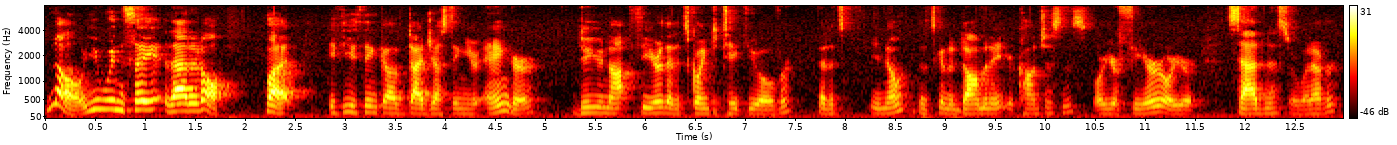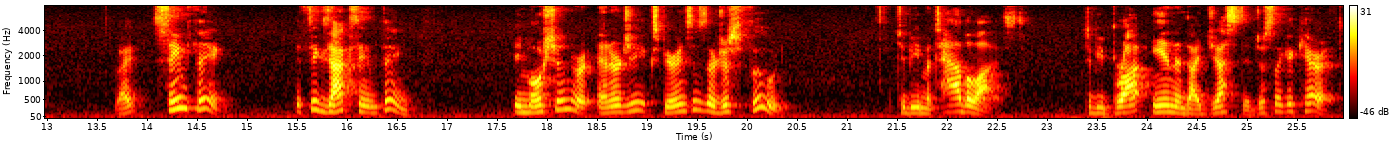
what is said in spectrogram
No, you wouldn't say that at all. But if you think of digesting your anger, do you not fear that it's going to take you over? That it's, you know, that's going to dominate your consciousness or your fear or your sadness or whatever? Right? Same thing. It's the exact same thing. Emotion or energy experiences, they're just food to be metabolized, to be brought in and digested, just like a carrot.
